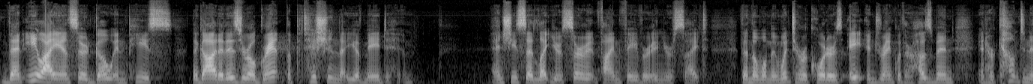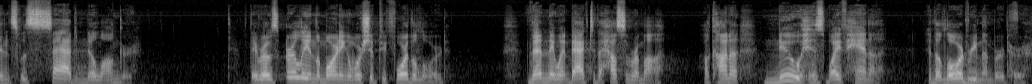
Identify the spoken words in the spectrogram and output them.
Then Eli answered, Go in peace. The God of Israel grant the petition that you have made to him. And she said, Let your servant find favor in your sight. Then the woman went to her quarters, ate and drank with her husband, and her countenance was sad no longer. They rose early in the morning and worshipped before the Lord. Then they went back to the house of Ramah. Elkanah knew his wife Hannah, and the Lord remembered her.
